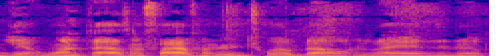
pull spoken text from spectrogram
Yeah, $1,512. I added up.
